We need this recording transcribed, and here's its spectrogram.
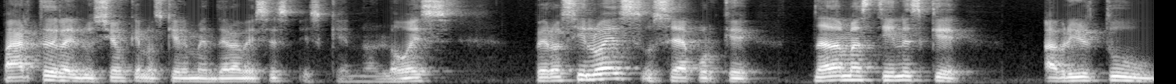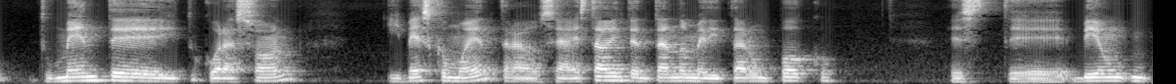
parte de la ilusión que nos quieren vender a veces es que no lo es. Pero sí lo es, o sea, porque nada más tienes que abrir tu, mente y tu corazón y ves cómo entra. O sea, he estado intentando meditar un poco. Este, vi un,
